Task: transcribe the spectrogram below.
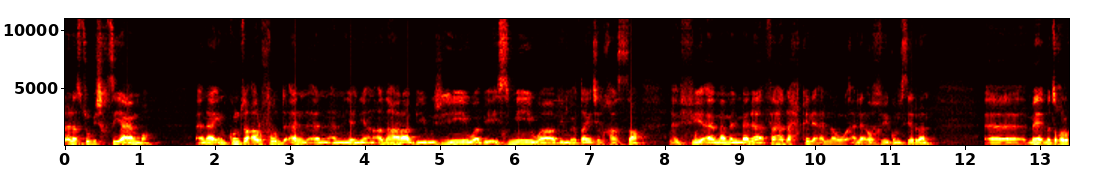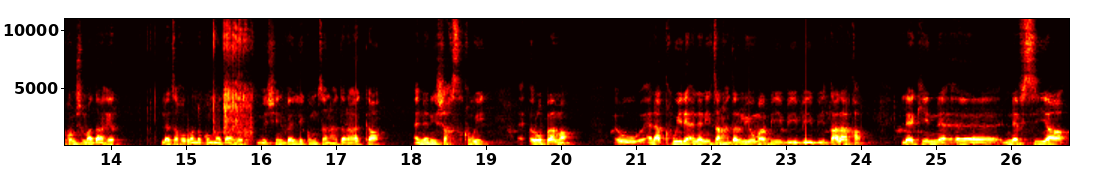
أنا لست بشخصية عامة. أنا إن كنت أرفض أن أن أن يعني أن أظهر بوجهي وباسمي وبمعطياتي الخاصة في أمام الملأ فهذا حقي لأنه أنا لا. أخفيكم سرا. آه، ما تغركمش مظاهر. لا تغرنكم مظاهر. ماشي نبان لكم تنهضر هكا. أنني شخص قوي. ربما. وأنا قوي لأنني تنهضر اليوم بطلاقة. لكن آه، النفسية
